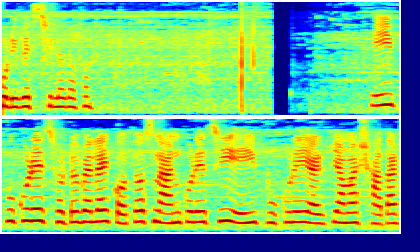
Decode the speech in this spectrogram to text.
পরিবেশ ছিল তখন। এই পুকুরে ছোটোবেলায় কত স্নান করেছি, এই পুকুরেই আর কি আমার সাঁতার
